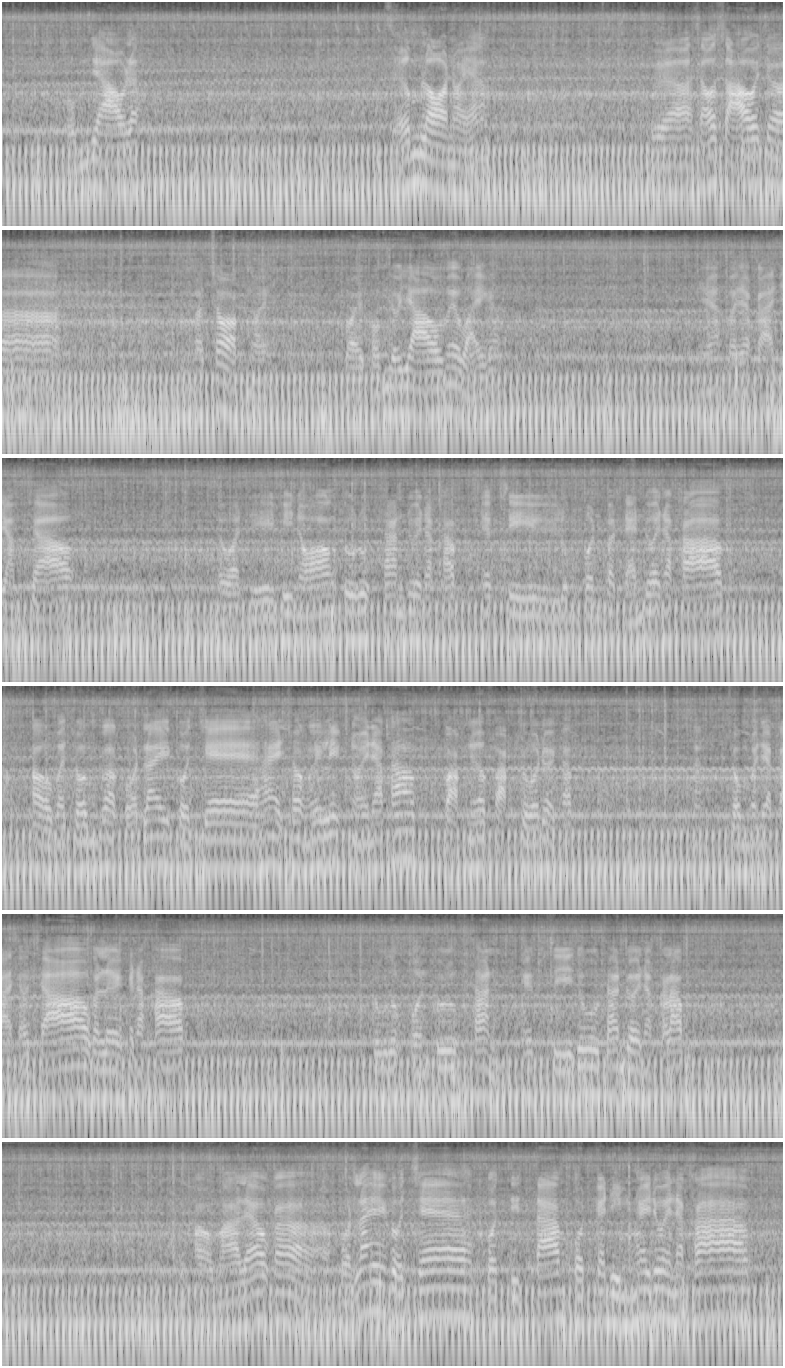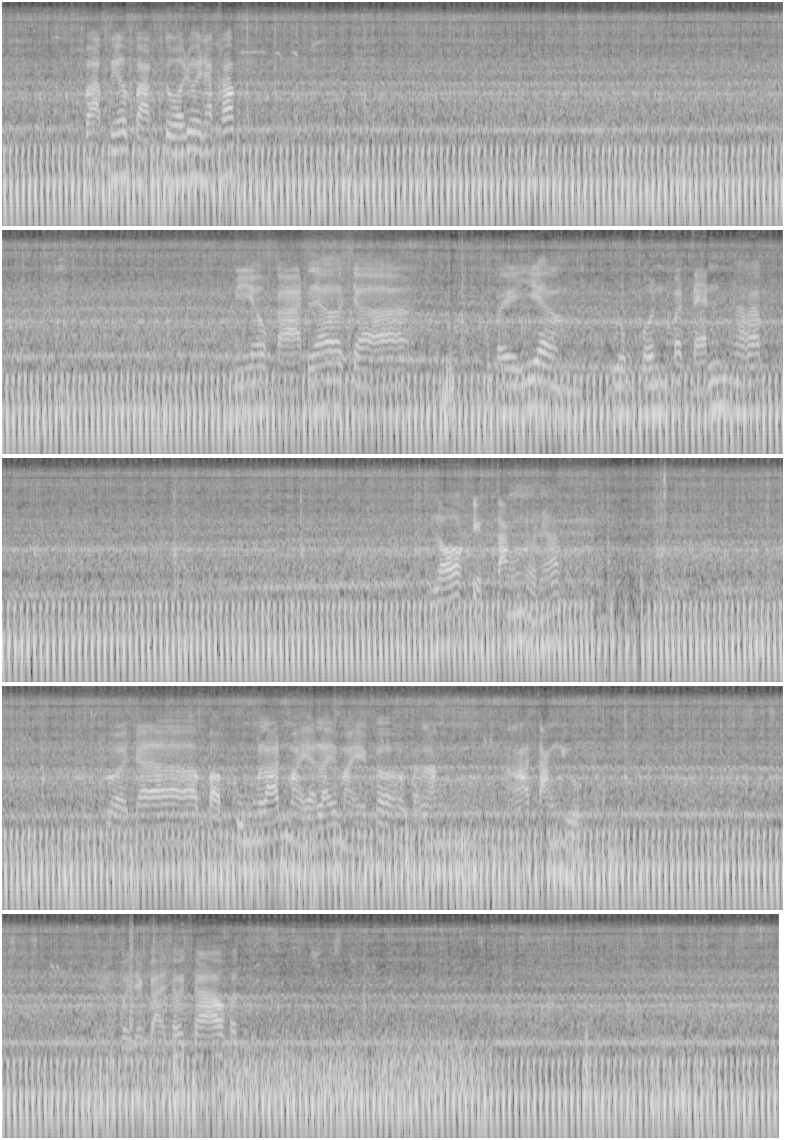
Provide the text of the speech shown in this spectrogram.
ผมยาวแล้ว เสริมรอหน่อยฮะเผื่อสาวๆจะมาชอบหน่อย ปล่อยผมยาวๆไม่ไหวครับ เนี่ยบรรยากาศยามเช้า สวัสดี พี่น้องทุกท่านด้วยนะครับ FC ลุงพลป้าแตนด้วยนะครับ เข้ามาชมก็กดไลค์กดแชร์ให้ช่องเล็กๆหน่อยนะครับ ฝากเนื้อฝากตัวด้วยครับ ชมบรรยากาศเช้าๆกันเลยนะครับ ทุกๆคนทุกท่าน FC ทุกท่านด้วยนะครับ เข้ามาแล้วก็กดไลค์กดแชร์ กดติดตามกดกระดิ่งให้ด้วยนะครับ ฝากเนื้อฝากตัวด้วยนะครับมีโอกาสแล้วจะไปเยี่ยมลุงพลป้าแตนนะครับ รอเก็บตังค์หน่อยนะครับเพื่อจะปรับปรุงร้านใหม่อะไรใหม่ ก็กำลังหาตังค์อยู่เนี่ยบรรยากาศเช้าๆครับ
